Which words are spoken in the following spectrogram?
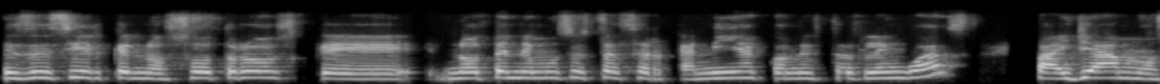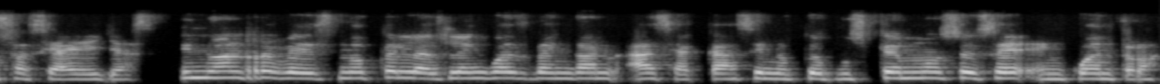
Es decir, que nosotros que no tenemos esta cercanía con estas lenguas, vayamos hacia ellas y no al revés, no que las lenguas vengan hacia acá, sino que busquemos ese encuentro.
